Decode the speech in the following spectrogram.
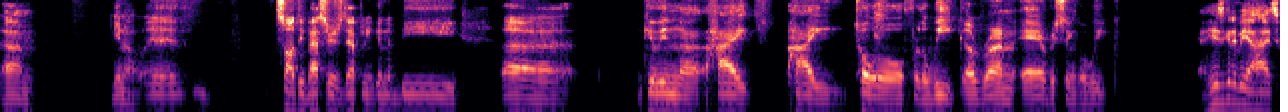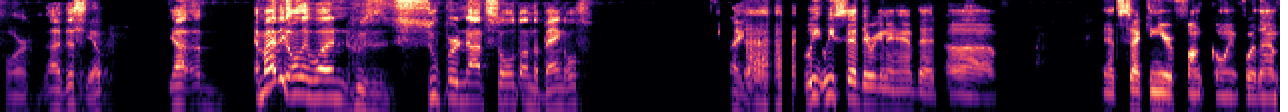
um you know, uh, Salty Bastard is definitely going to be uh giving a high high total for the week, a run every single week. He's going to be a high score. Uh, this, Yep. yeah. Um, am I the only one who's super not sold on the Bengals? Like, we we said they were gonna have that uh that second year funk going for them,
